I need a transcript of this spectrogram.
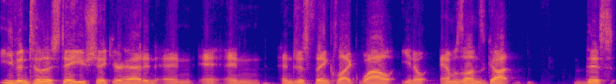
even to this day, you shake your head and and and and just think like, wow, you know, Amazon's got this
